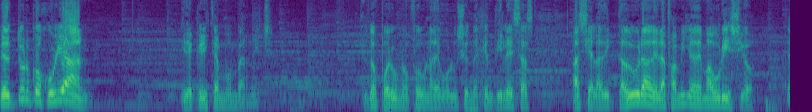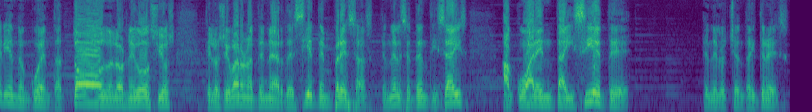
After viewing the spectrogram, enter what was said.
del turco Julián y de Christian Bombernich. El 2 por 1 fue una devolución de gentilezas hacia la dictadura de la familia de Mauricio, teniendo en cuenta todos los negocios que los llevaron a tener de siete empresas en el 76 a 47 en el 83,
